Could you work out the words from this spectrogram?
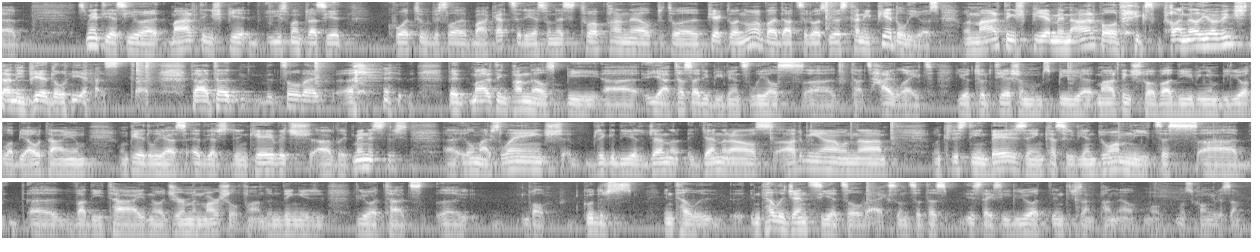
smieties, jo Mārtiņš, pie, jūs man prasiet, ko tu vislabāk atceries. Un es to paneli par to piekto novadu atceros, jo es tajā piedalījos. Un Mārtiņš piemin ārpolitikas paneli, jo viņš tajā piedalījās. Tā, tā tad cilvēki, bet Mārtiņa panelis bija, jā, tas arī bija viens liels tāds highlights, jo tur tiešām mums bija Mārtiņš to vadīja, viņam bija ļoti labi jautājumi un piedalījās Edgars Rinkevičs, ārlietu ministrs, Ilmārs Lēņš, brigadieru ģenerālis armijā un, un Kristīna Bērziņa, kas ir viena domnīcas vadītāja no German Marshall Fund, un viņi ir ļoti tāds, well, gudrs inteli, inteligencija cilvēks. Un, so tas iztaisīja ļoti interesantu paneli mūsu kongresam.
